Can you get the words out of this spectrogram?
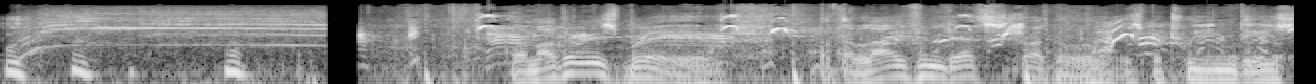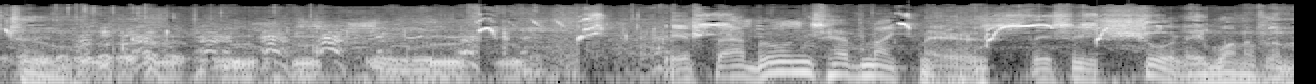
The mother is brave, but the life and death struggle is between these two. If baboons have nightmares, this is surely one of them.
